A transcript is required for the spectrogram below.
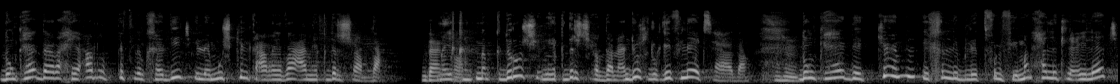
donc هذا راح يعرض الطفل الخديج إلى مشكل تاع الرضاعة ما يقدرش يرضع. ما, d'accord. يقد... ما يقدرش يرضع ما عندوش ال réflexe هذا donc هذا كامل يخلي بلي الطفل في مرحلة العلاج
